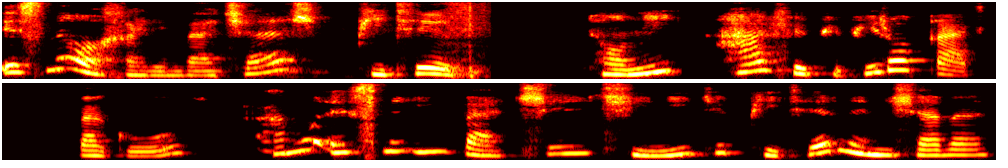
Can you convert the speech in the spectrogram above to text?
اسم آخرین بچهش پیتر بود. تامی حرف پیپی را قطع و گفت اما اسم این بچه چینی که پیتر نمی شود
